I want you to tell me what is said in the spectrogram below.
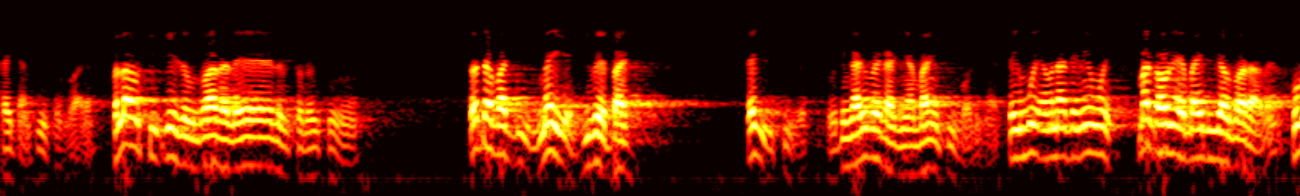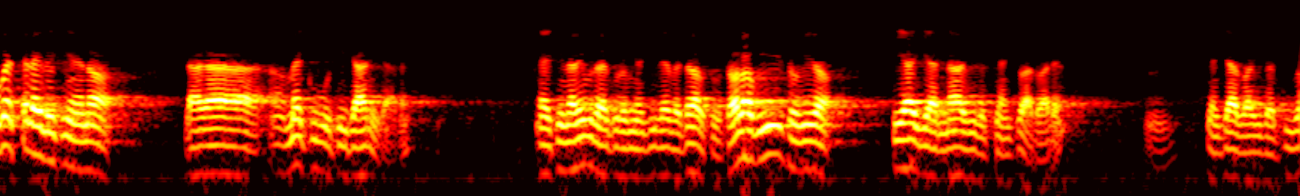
ခိုက်တံပြည့်စုံသွားတယ်ဘလောက်ထိပြည့်စုံသွားတယ်လဲလို့ဆိုလို့ရှိရင်သတ္တပတ္တိမဲ့ရဲ့ဒီဘက်ပိုင်းအဲ့ဒီရှိပဲဟိုသင်္ကာရုဘက်ကညံပိုင်းအဖြစ်ပေါ့လေတိမ်မွေးအမနာတိမ်မွေးမှတ်ကောင်းတဲ့အပိုင်းที่ရောက်သွားတာပဲဟိုဘက်ဆက်လိုက်လို့ရှိရင်တော့ဒါကမဲ့ကုကိုတည်ကြနေတာပဲအဲရှင်သာရိပုတ္တရာကုလိုမြတ်ကြီးလည်းပဲတော့ဆိုတော်တော့ပြီဆိုပြီးတော့ တရားရနာပြီးတော့ပြန်ကြွသွားတယ်ပြန်ကြသွားပြီးတော့သူက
